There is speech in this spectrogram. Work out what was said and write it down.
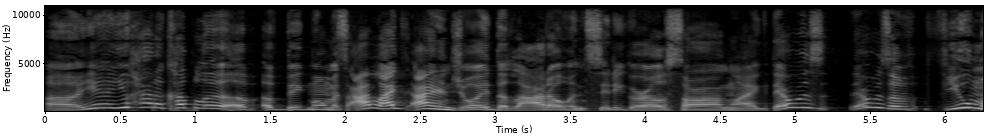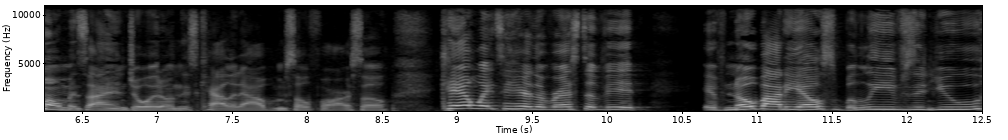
Uh, yeah, you had a couple of, of, of, big moments. I liked, I enjoyed the Latto and City Girls song. Like there was, there was a few moments I enjoyed on this Khaled album so far. So can't wait to hear the rest of it. If nobody else believes in you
